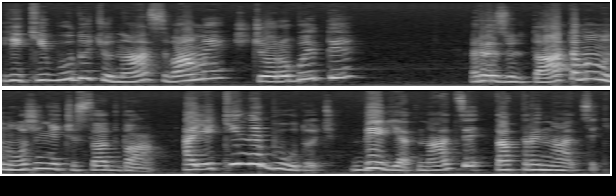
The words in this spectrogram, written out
які будуть у нас з вами що робити? Результатами множення числа 2. А які не будуть 19 та 13.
